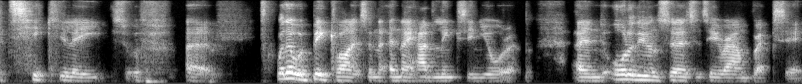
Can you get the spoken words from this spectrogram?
particularly sort of um, well, they were big clients and, and they had links in Europe, and all of the uncertainty around Brexit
